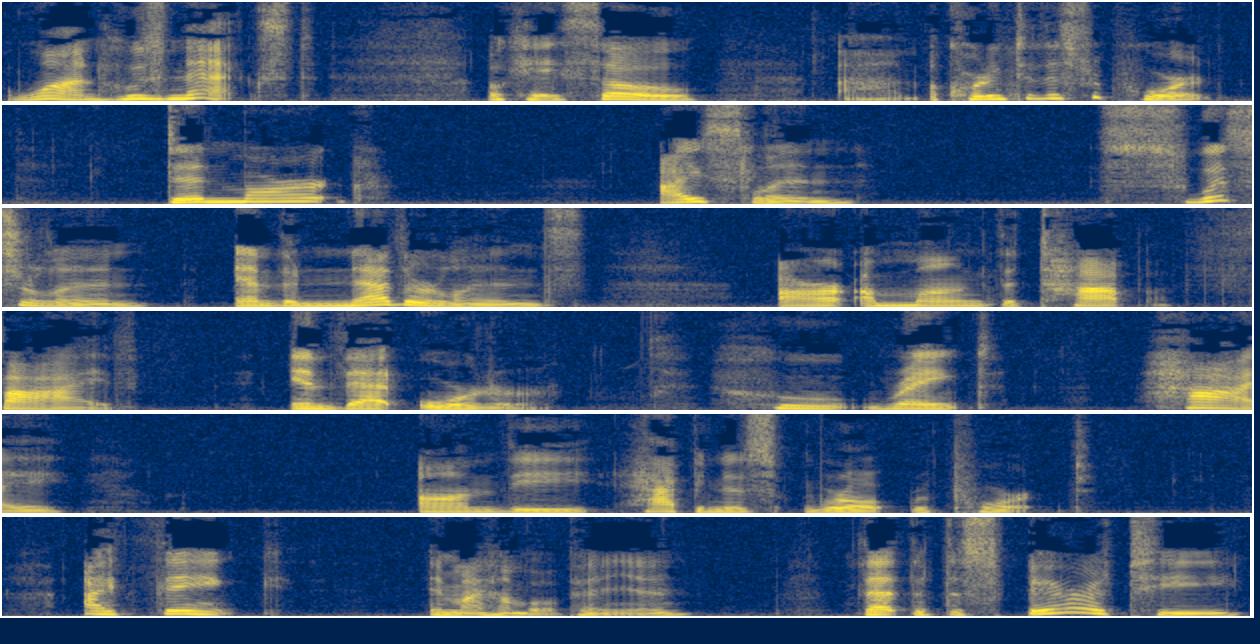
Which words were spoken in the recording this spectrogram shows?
one, who's next? Okay, so um, according to this report, Denmark, Iceland, Switzerland, and the Netherlands are among the top five in that order who ranked high on the Happiness World Report. I think, in my humble opinion, that the disparity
